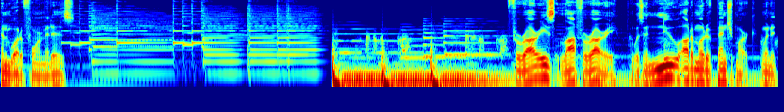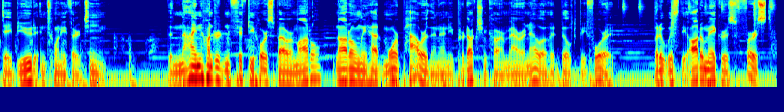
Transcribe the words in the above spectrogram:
And what a form it is. Ferrari's LaFerrari was a new automotive benchmark when it debuted in 2013. The 950 horsepower model not only had more power than any production car Maranello had built before it, but it was the automaker's first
